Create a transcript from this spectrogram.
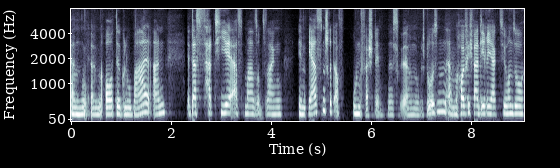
ähm, ähm, Orte global an. Das hat hier erstmal sozusagen im ersten Schritt auf Unverständnis ähm, gestoßen. Ähm, häufig war die Reaktion so,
